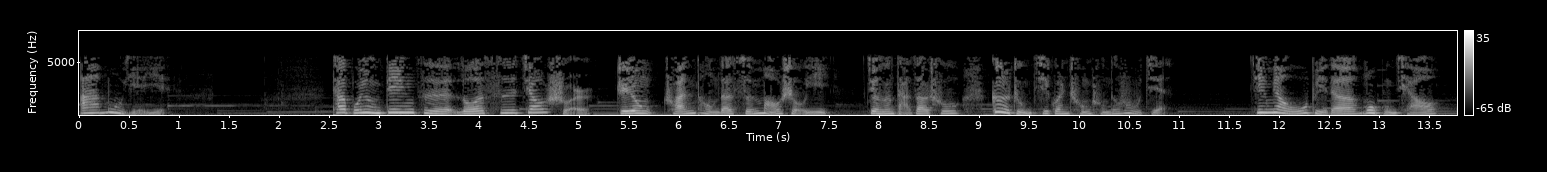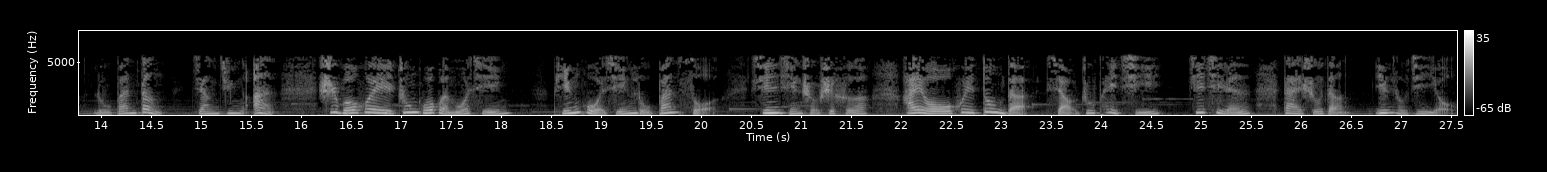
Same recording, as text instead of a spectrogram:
阿木爷爷，他不用钉子、螺丝、胶水，只用传统的榫卯手艺，就能打造出各种机关重重的物件。精妙无比的木拱桥、鲁班凳、将军案、世博会中国馆模型、苹果型鲁班锁、新型首饰盒，还有会动的小猪佩奇、机器人、袋鼠等，应有尽有。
